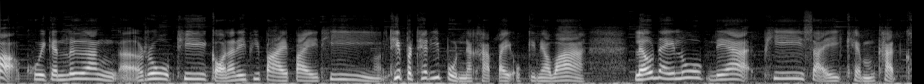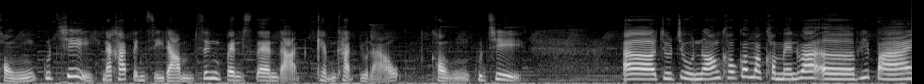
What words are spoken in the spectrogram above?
็คุยกันเรื่องอรูปที่ก่อนหน้านี้พี่ปายไปที่ที่ประเทศญี่ปุ่นนะคะไปโอกินาวาแล้วในรูปเนี่ยพี่ใส่เข็มขัดของกุชชี่นะคะเป็นสีดำซึ่งเป็นสแตนดาร์ดเข็มขัดอยู่แล้วของกุชชี่จู่ๆน้องเขาก็มาคอมเมนต์ว่าเออพี่ปาย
